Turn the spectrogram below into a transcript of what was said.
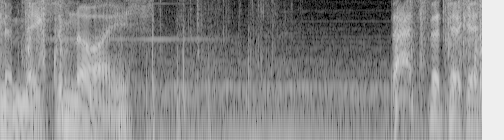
Time to make some noise. That's the ticket.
